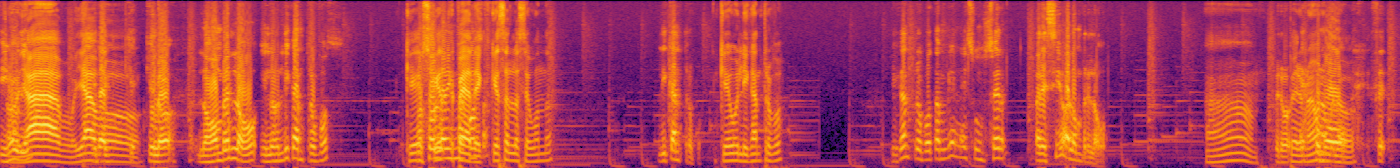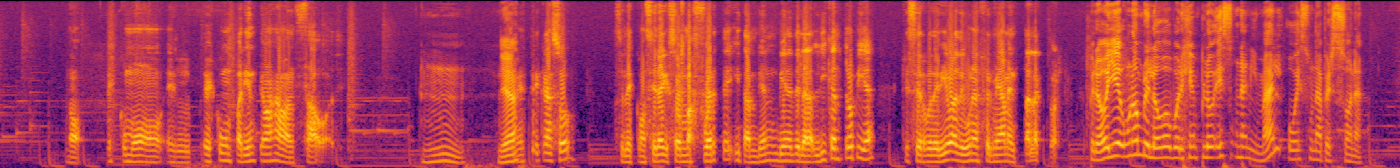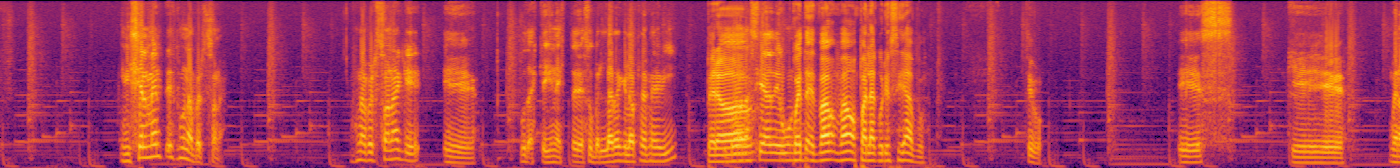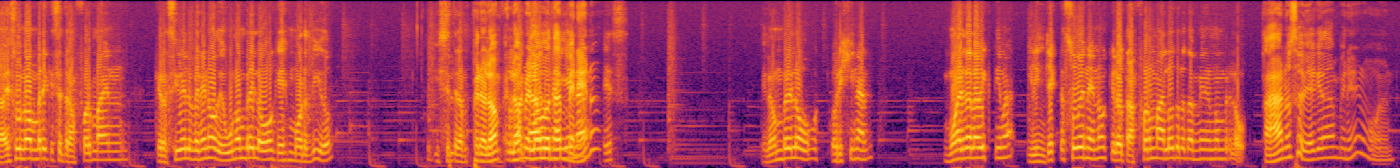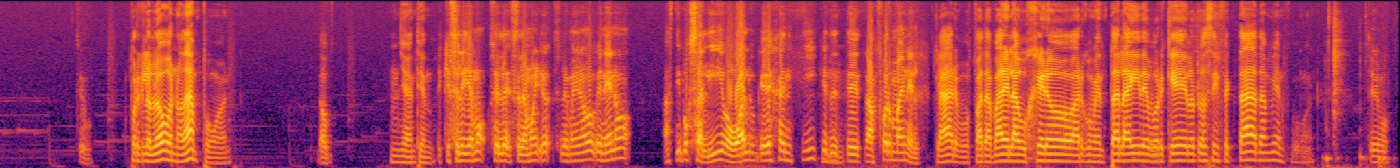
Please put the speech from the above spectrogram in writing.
No, ya, pues, ya, po. que, que lo- los hombres lobo y los licántropos, ¿Qué, no son qué- la misma espérate, cosa. ¿qué son los segundos? Licántropo. ¿Qué es un licántropo? Licántropo también es un ser parecido al hombre lobo, Ah, pero, Pero es no es un como, hombre lobo. se- no, es como el, es como un pariente más avanzado. así. mm, En ya. este caso, se les considera que son más fuertes y también viene de la licantropía, que se deriva de una enfermedad mental actual. Pero oye, ¿un hombre lobo, por ejemplo, es un animal o es una persona? Inicialmente es una persona. Es una persona que. eh, puta, es que hay una historia súper larga que la otra vez me vi. Pero de un. vamos para la curiosidad, pues. Sí, po. Es que. Bueno, es un hombre que se transforma en. que recibe el veneno de un hombre lobo que es mordido. Y se tran- Pero el, el transforma hombre lobo da veneno. Es. El hombre lobo original muerde a la víctima y le inyecta su veneno que lo transforma al otro también en hombre lobo. Ah, no sabía que daban veneno, weón. Sí, po. Porque los lobos no dan, pues, weón. No. Ya entiendo. Es que se le llamó, se le, se le llamó, se le llamó veneno a tipo saliva o algo que deja en ti que te, Mm. te transforma en él. Claro, pues para tapar el agujero argumental ahí de por qué el otro se infectaba también, pues, weón. Sí, po.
